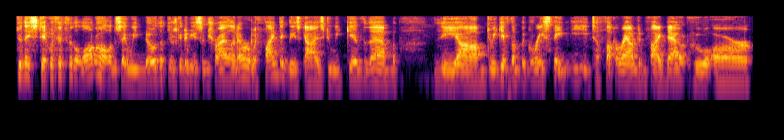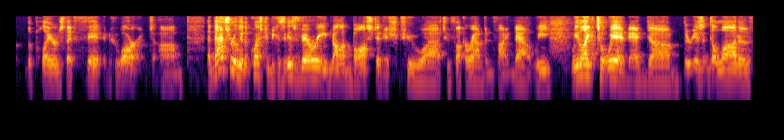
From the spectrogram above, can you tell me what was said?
do they stick with it for the long haul and say we know that there's going to be some trial and error with finding these guys. Do we give them the um, do we give them the grace they need to fuck around and find out who are the players that fit and who aren't? Um, and that's really the question because it is very non-bostonish to uh, to fuck around and find out. We we like to win and um, there isn't a lot of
